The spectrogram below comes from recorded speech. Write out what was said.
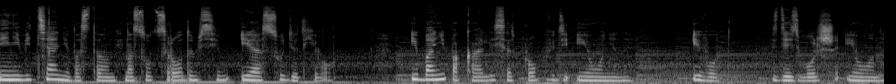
Ниневитяне восстанут на суд с родом сим и осудят его, ибо они покались от проповеди Ионины. И вот, здесь больше Иона.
